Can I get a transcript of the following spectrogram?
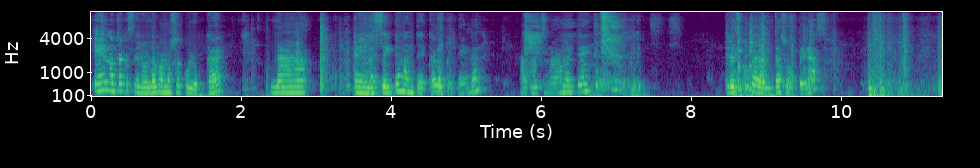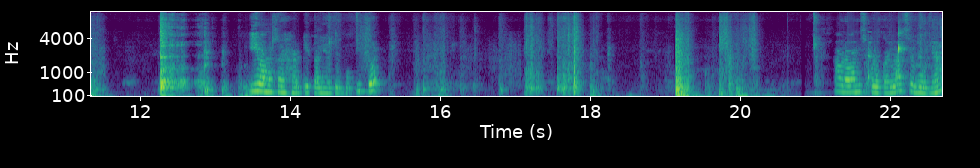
En otra cacerola vamos a colocar la, el aceite o manteca, lo que tengan, aproximadamente 3 cucharaditas soperas. Y vamos a dejar que caliente un poquito. Ahora vamos a colocar la cebolla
